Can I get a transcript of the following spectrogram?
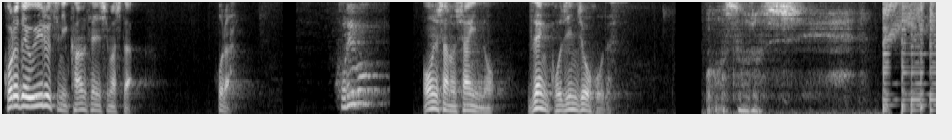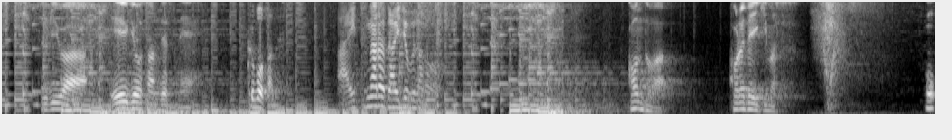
これでウイルスに感染しました。ほら。これは？御社の社員の全個人情報です。恐ろしい。次は営業さんですね。久保田ですあいつなら大丈夫だろう今度はこれでいきますお、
